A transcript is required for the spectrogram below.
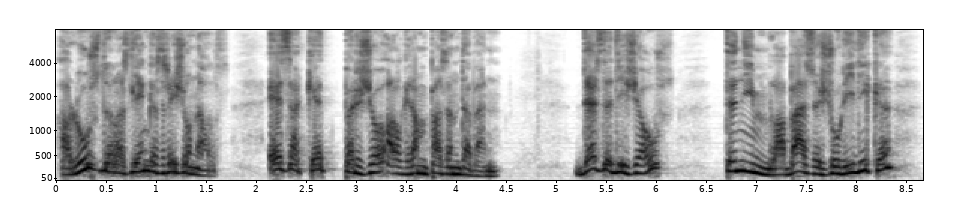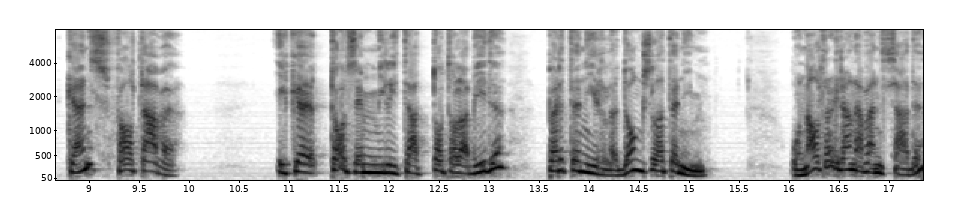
a l'ús de les llengües regionals. És aquest, per jo, el gran pas endavant. Des de dijous tenim la base jurídica que ens faltava i que tots hem militat tota la vida per tenir-la, doncs la tenim. Una altra gran avançada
